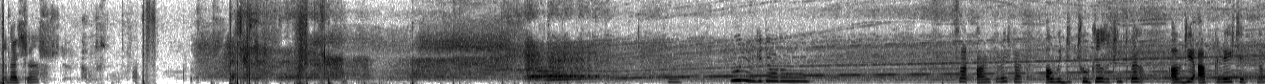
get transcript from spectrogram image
arkadaşlar. Bugün gidiyoruz. Şu an arkadaşlar Audi çok hızlı çünkü ben Audi'yi upgrade ettim.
